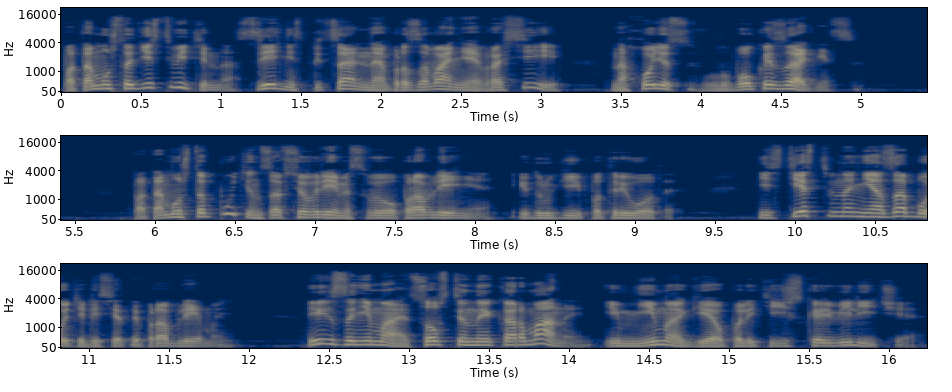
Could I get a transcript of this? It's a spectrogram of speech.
Потому что действительно, среднеспециальное образование в России находится в глубокой заднице. Потому что Путин за все время своего правления и другие патриоты, естественно, не озаботились этой проблемой. Их занимают собственные карманы и мнимое геополитическое величие.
